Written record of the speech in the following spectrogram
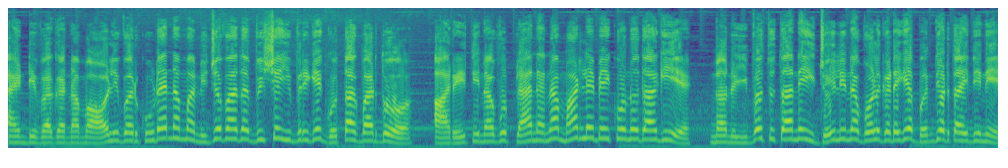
ಅಂಡ್ ಇವಾಗ ನಮ್ಮ ಆಲಿವರ್ ಕೂಡ ನಮ್ಮ ನಿಜವಾದ ವಿಷಯ ಇವರಿಗೆ ಗೊತ್ತಾಗ್ಬಾರ್ದು. ಆ ರೀತಿ ನಾವು ಪ್ಲಾನ್ ಅನ್ನ ಮಾಡ್ಲೇಬೇಕು ಅನ್ನೋದಾಗಿ ನಾನು ಇವತ್ತು ತಾನೇ ಈ ಜೈಲಿನ ಒಳಗಡೆಗೆ ಬಂದಿರ್ತಾ ಇದ್ದೀನಿ.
